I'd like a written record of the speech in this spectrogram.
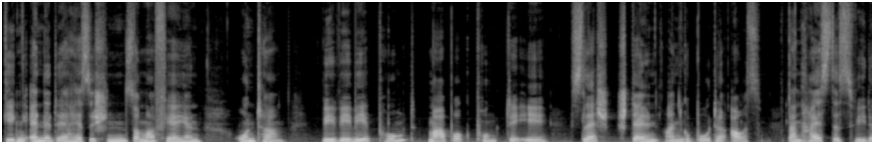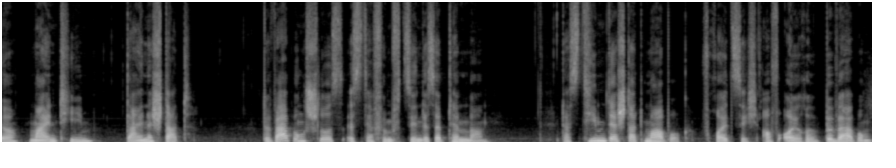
gegen Ende der hessischen Sommerferien unter www.marburg.de/slash Stellenangebote aus. Dann heißt es wieder Mein Team, deine Stadt. Bewerbungsschluss ist der 15. September. Das Team der Stadt Marburg freut sich auf eure Bewerbung.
